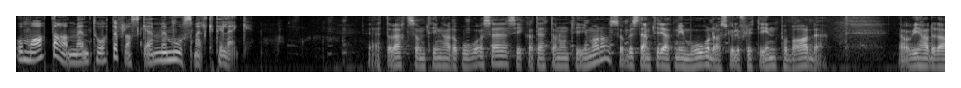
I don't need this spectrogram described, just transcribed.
og mater han med en tåteflaske med morsmelktillegg. Etter hvert som ting hadde roa seg, sikkert etter noen timer, da, så bestemte de at min mor da skulle flytte inn på badet. Og vi hadde da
